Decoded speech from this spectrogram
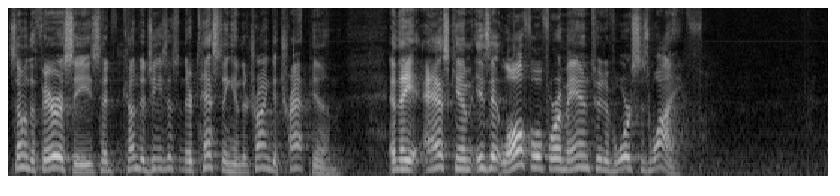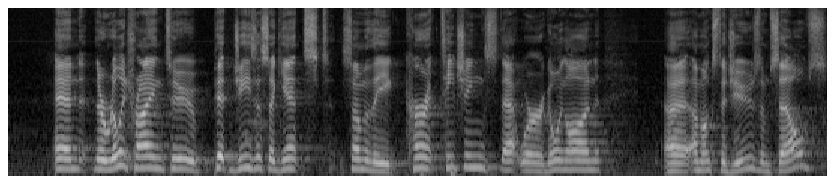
some of the Pharisees had come to Jesus and they're testing him, they're trying to trap him. And they ask him, Is it lawful for a man to divorce his wife? And they're really trying to pit Jesus against some of the current teachings that were going on uh, amongst the Jews themselves.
